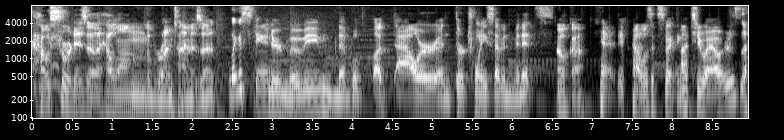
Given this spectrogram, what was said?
how short is it? How long of a runtime is it? like a standard movie, an hour and thir- 27 minutes. Okay. I was expecting two hours.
